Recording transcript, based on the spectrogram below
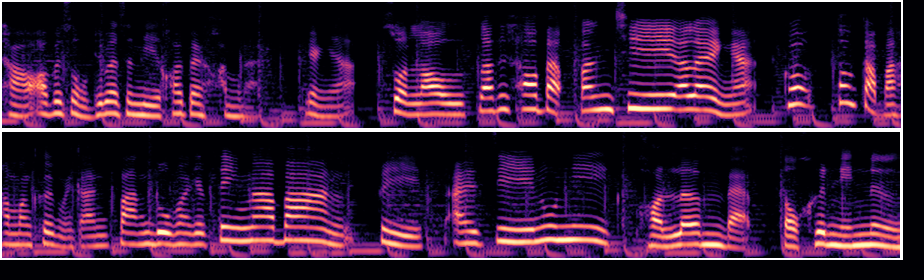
เช้าเอาไปส่งที่ไปรษณีย์ค่อยไปทำงาน อย่างเงี้ยส่วนเรารับผิดชอบแบบบัญชีอะไรอย่างเงี้ยก็ต้องกลับมาทำกลางคืนเหมือนกันบางดูมาร์เก็ตติ้งหน้าบ้านฟีดไอจีนู่นนี่พอเริ่มแบบโตขึ้นนิดนึง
